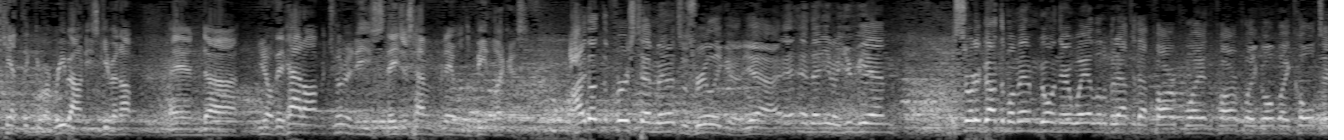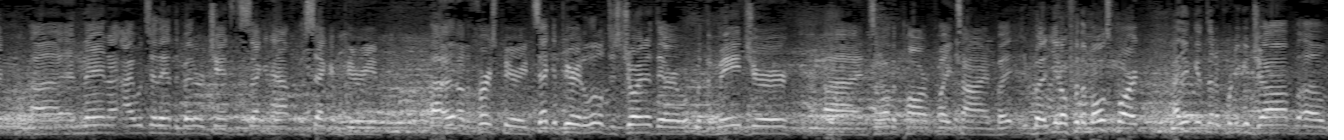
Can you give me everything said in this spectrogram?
can't think of a rebound he's given up, and uh, you know they've had opportunities. They just haven't been able to beat Lekkas. I thought the first 10 minutes was really good, yeah. And, and then, you know, UVM sort of got the momentum going their way a little bit after that power play and the power play goal by Colton. Uh, and then I would say they had the better chance in the second half of the second period, uh, of the first period. Second period, a little disjointed there with the major uh, and some other power play time. But, but, you know, for the most part, I think they've done a pretty good job of,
